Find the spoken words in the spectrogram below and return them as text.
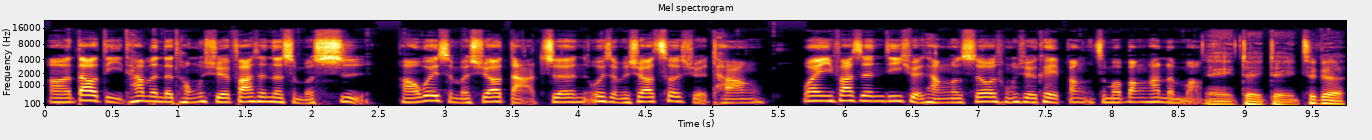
啊，到底他们的同学发生了什么事啊？为什么需要打针？为什么需要测血糖？万一发生低血糖的时候，同学可以帮怎么帮他的忙？哎，对对，这个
